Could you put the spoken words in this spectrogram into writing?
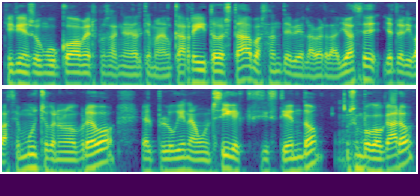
Si tienes un WooCommerce, pues añade el tema del carrito. Está bastante bien, la verdad. Yo hace, ya te digo, hace mucho que no lo pruebo. El plugin aún sigue existiendo. Es un poco caro,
